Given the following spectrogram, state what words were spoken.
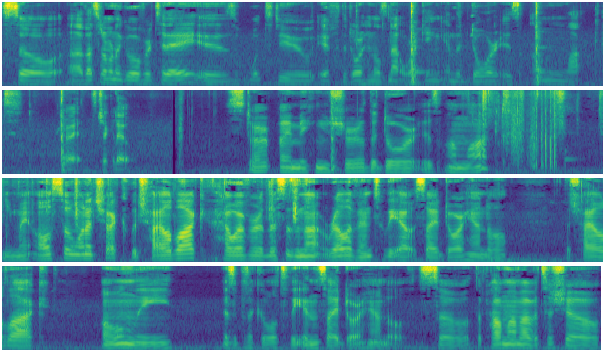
So uh, that's what I'm going to go over today is what to do if the door handle's not working and the door is unlocked. All right, let's check it out. Start by making sure the door is unlocked. You might also want to check the child lock. However, this is not relevant to the outside door handle. The child lock only is applicable to the inside door handle. So the problem I'm about to show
